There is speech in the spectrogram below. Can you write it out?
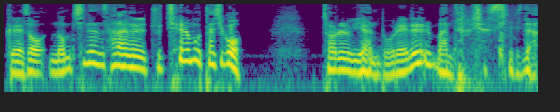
그래서 넘치는 사랑을 주체를 못하시고 저를 위한 노래를 만들으셨습니다.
